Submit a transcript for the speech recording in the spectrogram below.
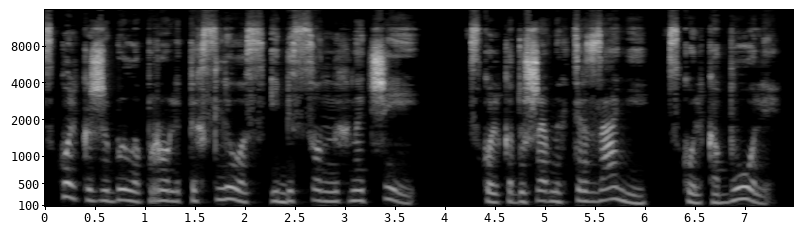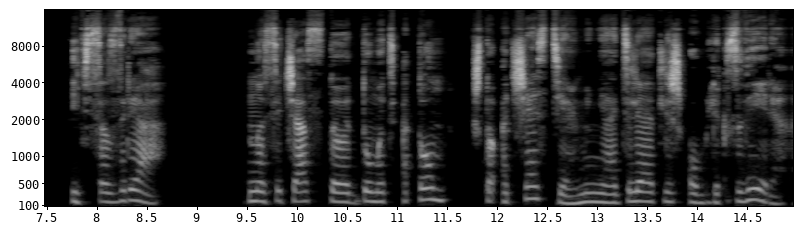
Сколько же было пролитых слез и бессонных ночей, сколько душевных терзаний, сколько боли, и все зря. Но сейчас стоит думать о том, что от счастья меня отделяет лишь облик зверя.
